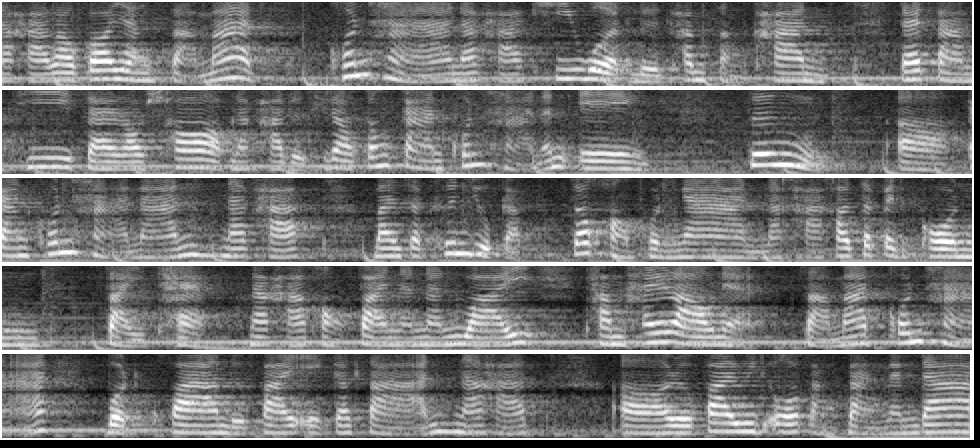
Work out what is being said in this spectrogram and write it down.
นะคะ เราก็ยังสามารถ ค้นหานะคะ keyword หรือคำสำคัญ ได้ตามที่ใจเราชอบนะคะ หรือที่เราต้องการค้นหานั่นเอง ซึ่งการค้นหานั้นนะคะ มันจะขึ้นอยู่กับเจ้าของผลงานนะคะ เขาจะเป็นคนใส่ tag นะคะของไฟล์นั้นๆไว้ทำให้เราเนี่ยสามารถค้นหาบทความหรือไฟล์เอกสารนะคะหรือไฟล์วิดีโอต่างๆ นั้นได้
